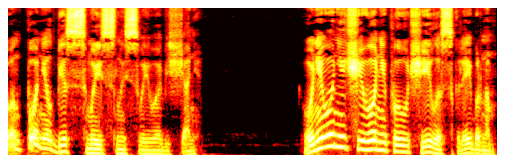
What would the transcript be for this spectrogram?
он понял бессмысленность своего обещания. У него ничего не получилось с Клейборном.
